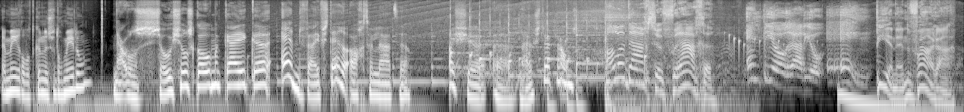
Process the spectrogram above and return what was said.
En Merel, wat kunnen ze nog meer doen? Naar onze socials komen kijken en vijf sterren achterlaten. Als je eh, luistert naar ons. Alledaagse vragen. NPO Radio 1. BNN Vara.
